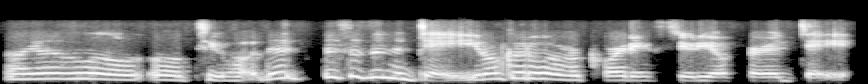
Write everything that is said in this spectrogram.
Like it was a little, little too ho- this, this isn't a date. You don't go to a recording studio for a date.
